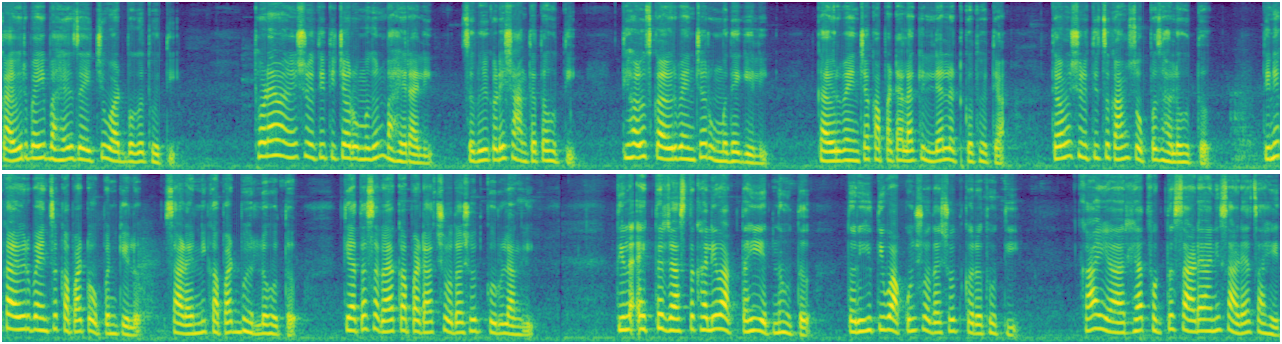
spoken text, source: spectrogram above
कावीरबाई बाहेर जायची वाट बघत होती. थोड्या वेळाने श्रुती तिच्या रूममधून बाहेर आली. सगळीकडे शांतता होती. ती हळूच कावीरबाईंच्या रूममध्ये गेली. कावीरबाईंच्या कपाटाला किल्ल्या लटकत होत्या. त्यामुळे श्रुतीचं काम सोपं झालं होतं. तिने कावीरबाईंचं कपाट ओपन केलं. साड्यांनी कपाट भरलं होतं. ती आता सगळ्या कपाटात शोधाशोध करू लागली. तिला एकतर जास्त खाली वागताही येत नव्हतं तरीही ती वाकून शोधाशोध करत होती. काय यार ह्यात फक्त साड्या आणि साड्याच आहेत.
